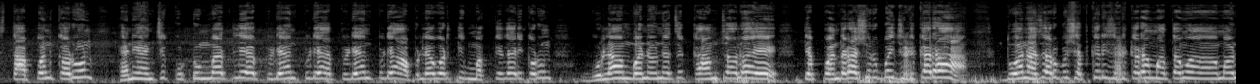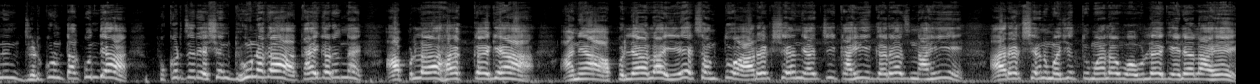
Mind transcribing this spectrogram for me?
स्थापन करून ह्यांनी यांची कुटुंबातले पिढ्यानपिढ्या पिढ्यानपिढ्या आपल्यावरती मक्तेदारी करून गुलाम बनवण्याचं काम चालू आहे. ते पंधराशे रुपये झिडकारा. दोन हजार रुपये शेतकरी झडकारा माता मा- झिडकून टाकून द्या. फुकटचं रेशन घेऊ नका. काय गरज नाही. आपला हक्क घ्या. आणि आपल्याला एक सांगतो आरक्षण याची काही गरज नाही. आरक्षण म्हणजे तुम्हाला ववलं गेलेलं आहे.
